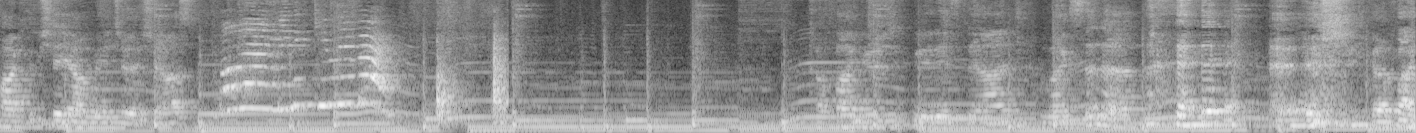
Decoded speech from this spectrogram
farklı bir şey yapmaya çalışacağız. Baba benim kimi ver. Kafan gözükmüyor Neslihan. Baksana. Kafan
